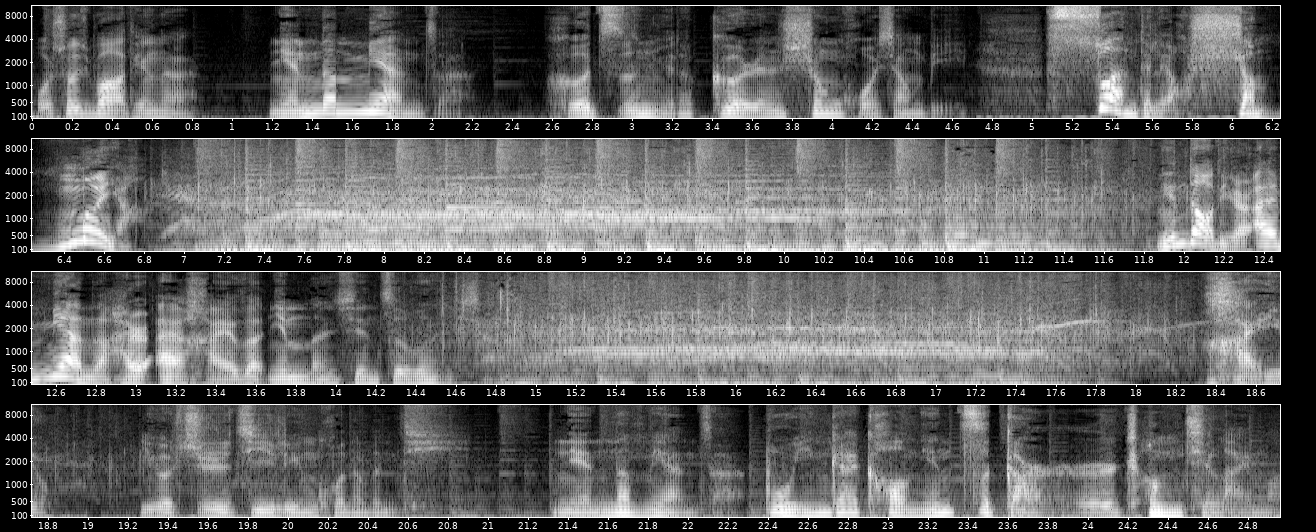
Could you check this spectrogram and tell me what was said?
我说句不好听的，您的面子。和子女的个人生活相比，算得了什么呀？您到底是爱面子还是爱孩子？您扪心自问一下。还有一个直击灵魂的问题：您的面子不应该靠您自个儿撑起来吗？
